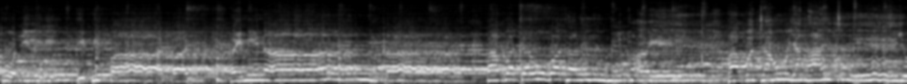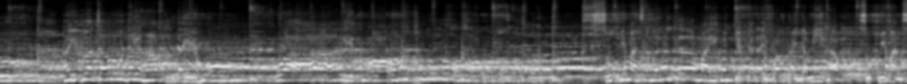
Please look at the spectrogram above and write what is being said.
โทษอีหลีที่ผิดพลาดไป ให้มีน้ำตา หากว่าเจ้าบ่ทันมีภัยหากว่าเจ้ายังหายใจอยู่ ให้ตัวเจ้าได้หับได้หูว่าอายขอโทษสุขที่มันเสมือนมันเคือใหม่ความเจ็บอย่าได้ความไข่อย่ามีครับ สุขที่มันเส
